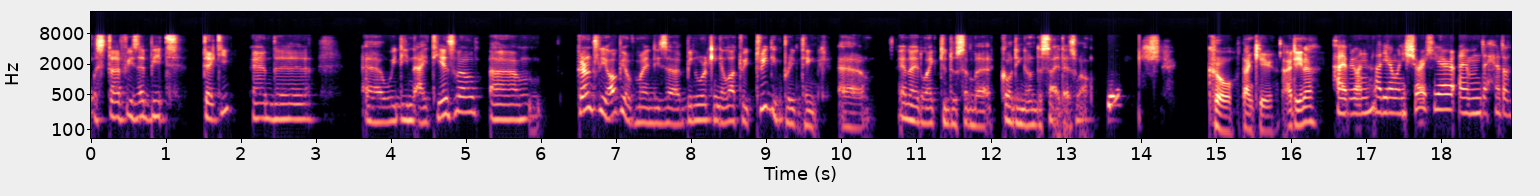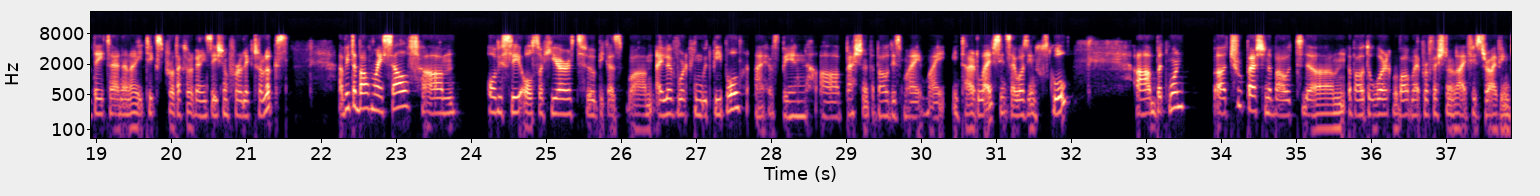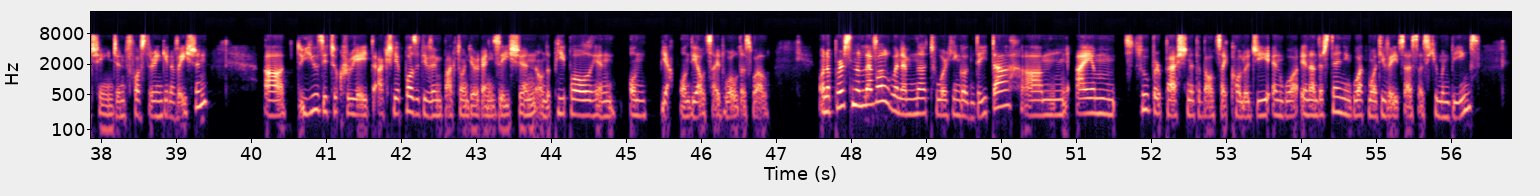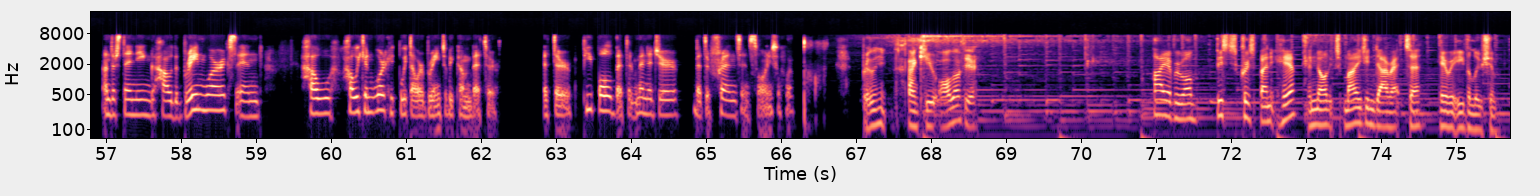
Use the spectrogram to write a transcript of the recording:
stuff is a bit techie and uh, uh, within IT as well. Um, currently, hobby of mine is I've uh, been working a lot with 3D printing, uh, and I'd like to do some uh, coding on the side as well. Cool, thank you, Adina. Hi everyone, Adina Manisor here. I'm the head of data and analytics product organization for Electrolux. A bit about myself. Um, obviously also here too because um, I love working with people. I have been uh, passionate about this my my entire life since I was in school. Uh, but one uh, true passion about um, about the work about my professional life is driving change and fostering innovation. Uh, to use it to create actually a positive impact on the organization, on the people, and on yeah on the outside world as well. On a personal level, when I'm not working on data, um, I am super passionate about psychology and what and understanding what motivates us as human beings, understanding how the brain works and how how we can work it with our brain to become better, better people, better manager, better friends, and so on and so forth. Brilliant. Thank you, all of you. Hi everyone, this is Chris Bennett here, the Nordics Managing Director here at Evolution.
